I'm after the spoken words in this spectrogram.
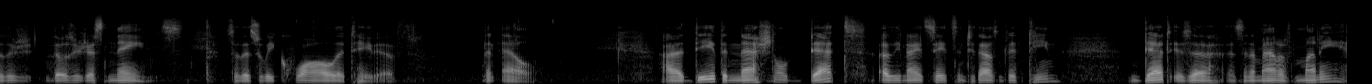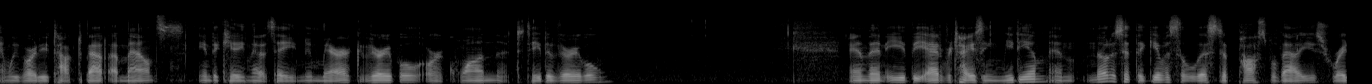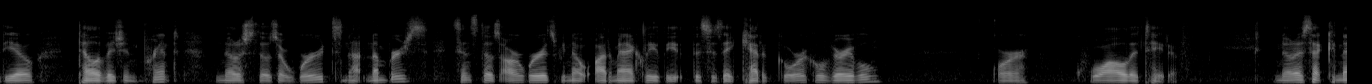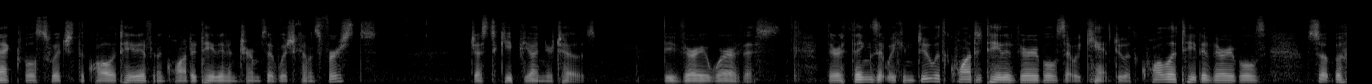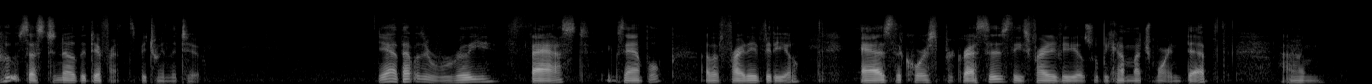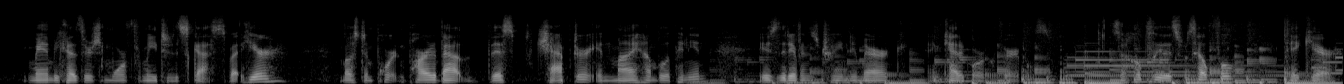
those are just names. So this will be qualitative with an L. Uh, D, the national debt of the United States in 2015. Debt is a is an amount of money, and we've already talked about amounts, indicating that it's a numeric variable or a quantitative variable. And then E, the advertising medium, and notice that they give us a list of possible values, radio, television, print. Notice those are words, not numbers. Since those are words, we know automatically the, this is a categorical variable or qualitative. Notice that connect will switch the qualitative and the quantitative in terms of which comes first, just to keep you on your toes. Be very aware of this. There are things that we can do with quantitative variables that we can't do with qualitative variables, so it behooves us to know the difference between the two yeah, that was a really fast example of a Friday video. As the course progresses, these Friday videos will become much more in-depth, um, mainly because there's more for me to discuss. But here, most important part about this chapter, in my humble opinion, is the difference between numeric and categorical variables. So hopefully this was helpful. Take care.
